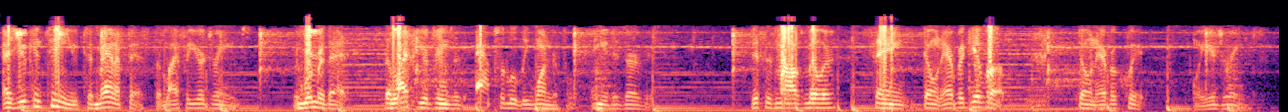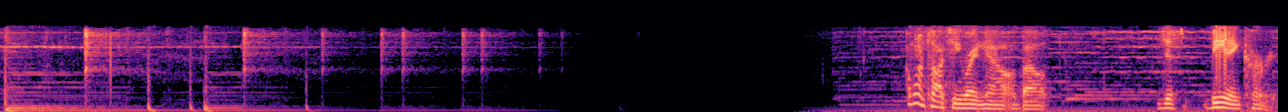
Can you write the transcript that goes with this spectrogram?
As you continue to manifest the life of your dreams, remember that the life of your dreams is absolutely wonderful and you deserve it. This is Myles Miller saying, don't ever give up, don't ever quit on your dreams. I want to talk to you right now about just being encouraged.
